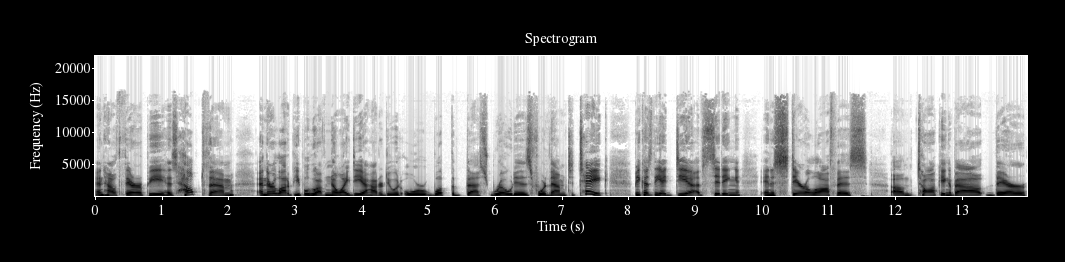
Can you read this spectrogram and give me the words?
and how therapy has helped them. And there are a lot of people who have no idea how to do it or what the best road is for them to take because the idea of sitting in a sterile office um, talking about their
